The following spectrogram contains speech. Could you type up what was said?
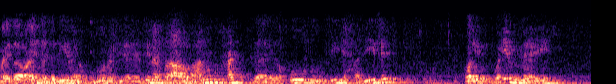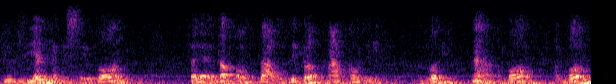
وإذا رأيت الذين يخوضون في آياتنا فأعرض عنهم حتى يخوضوا في حديث غير وإما إيه؟ ينسينك الشيطان فلا تقعد بعد الذكرى مع القول الإيه الظالم. نهى الله الله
